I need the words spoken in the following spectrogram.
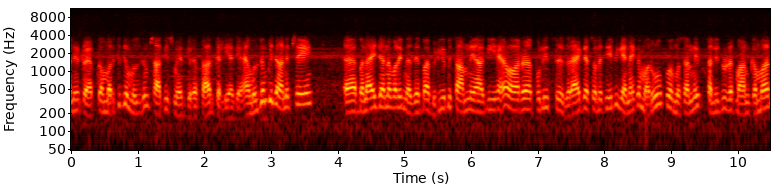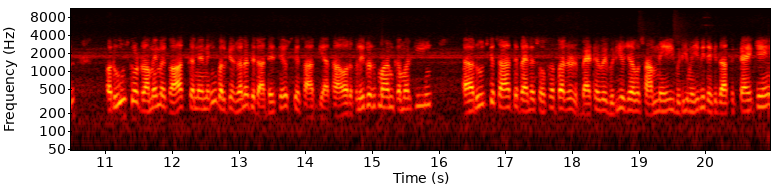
ہنی ٹریپ کا مرکزی ملزم ساتھی سمیت گرفتار کر لیا گیا ہے۔ ملزم کی جانب سے بنائی جانے والی نظیبہ ویڈیو بھی سامنے آ گئی ہے اور پولیس ذرائع کے سہولت یہ بھی کہنا ہے کہ معروف مصنف خلیل الرحمان کمر اور روس کو ڈرامے میں کاس کرنے نہیں بلکہ غلط ارادے سے اس کے ساتھ گیا تھا اور خلیل الرحمان کمر کی جی، روز کے ساتھ پہلے صوفے پر بیٹھے ہوئے ویڈیو جو ہے وہ سامنے ہی ویڈیو میں یہ بھی دیکھا جا سکتا ہے کہ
